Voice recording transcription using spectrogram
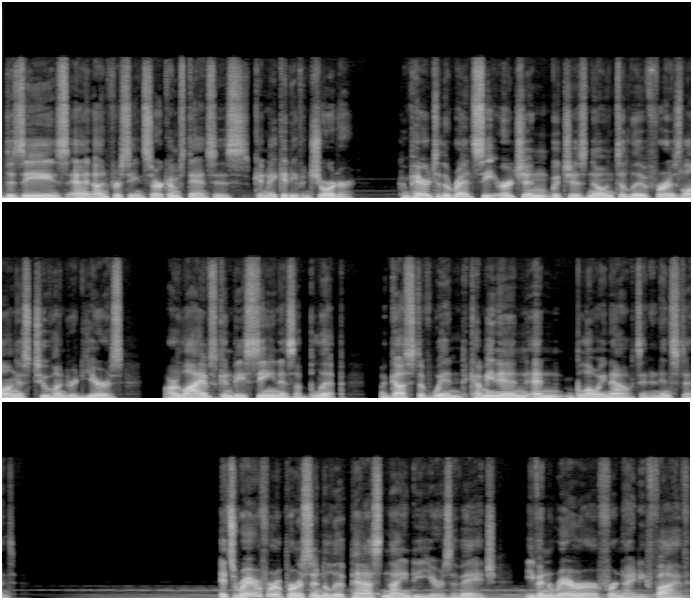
Disease and unforeseen circumstances can make it even shorter. Compared to the red sea urchin, which is known to live for as long as 200 years, our lives can be seen as a blip, a gust of wind coming in and blowing out in an instant. It's rare for a person to live past 90 years of age, even rarer for 95,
